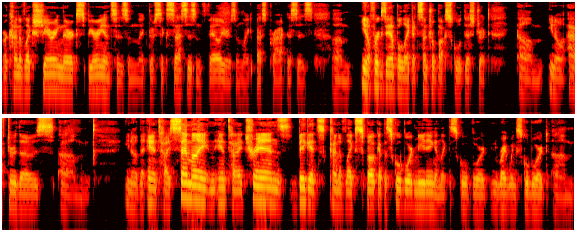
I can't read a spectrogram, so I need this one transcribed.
are kind of like sharing their experiences and like their successes and failures and like best practices. Um, you know for example like at central bucks school district um, you know after those um, you know the anti-semite and anti-trans bigots kind of like spoke at the school board meeting and like the school board right-wing school board um,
